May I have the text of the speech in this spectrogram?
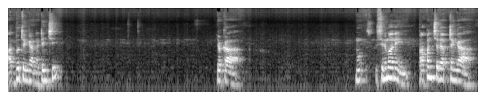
అద్భుతంగా నటించి ఈ యొక్క ము- సినిమాని ప్రపంచవ్యాప్తంగా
